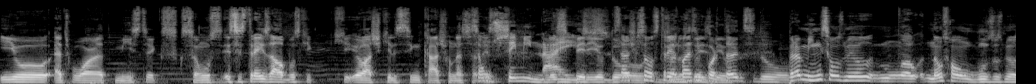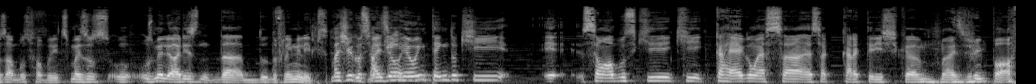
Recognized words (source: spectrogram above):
e o At War at Mystics, que são os- esses três álbuns que, que eu acho que eles se encaixam nessa, São nesse, seminais. nesse período Você acha que são os três mais 2000. importantes do... Pra mim são os meus, não só alguns dos meus álbuns favoritos, mas os, os melhores da- do, do Flame Lips. Mas digo, se Mas alguém... eu, eu entendo que são álbuns que, que carregam essa, essa característica mais dream pop.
